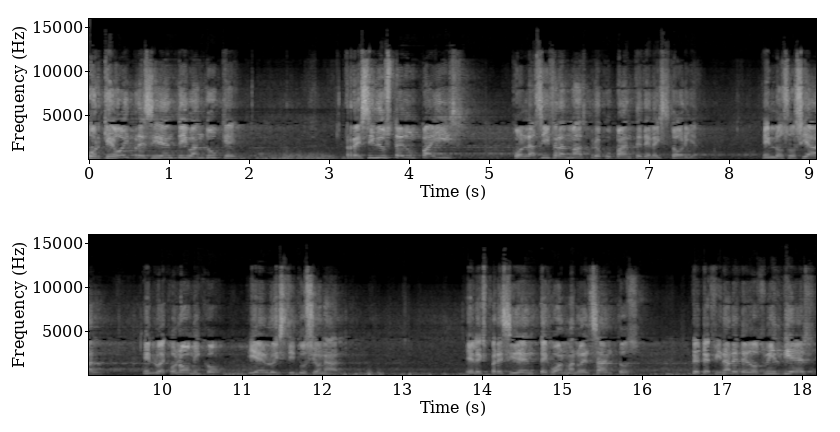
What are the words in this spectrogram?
Porque hoy, presidente Iván Duque, recibe usted un país con las cifras más preocupantes de la historia, en lo social, en lo económico y en lo institucional. El expresidente Juan Manuel Santos, desde finales de 2010,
